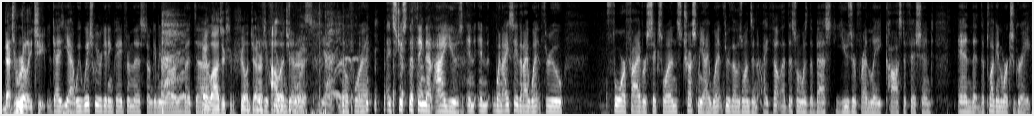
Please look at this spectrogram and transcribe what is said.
that's really cheap. Guys, yeah, we wish we were getting paid from this. Don't get me wrong, but uh, Hey, Lodgix, if you're feeling generous, if you're feeling generous, yeah, go for it. It's just the thing that I use, and and when I say that I went through four, five, or six ones. Trust me, I went through those ones and I felt that this one was the best, user friendly, cost efficient, and the, the plugin works great.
